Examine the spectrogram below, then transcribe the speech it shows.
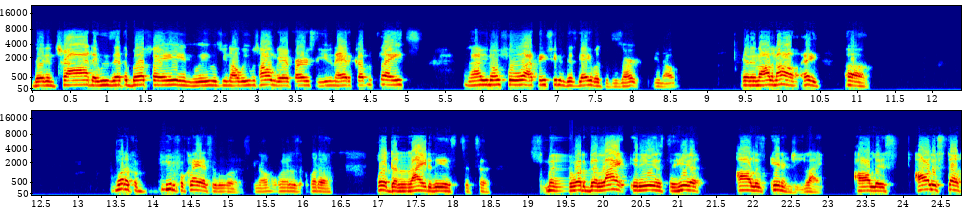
they didn't try. They was at the buffet and we was you know we was hungry at first and you didn't had a couple of plates. Now you know full. I think she didn't just gave us the dessert. You know, and then all in all, hey, uh, what a beautiful class it was. You know, what a what a delight it is to, to what a delight it is to hear all this energy, like all this all this stuff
